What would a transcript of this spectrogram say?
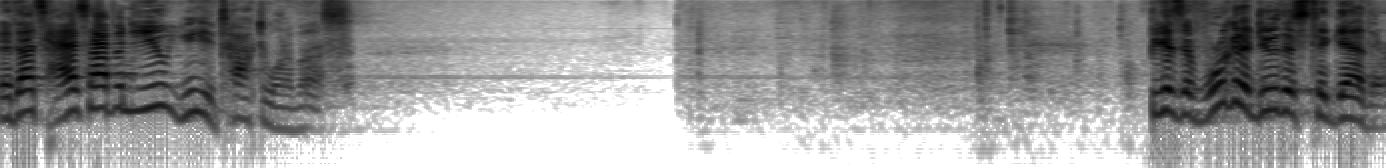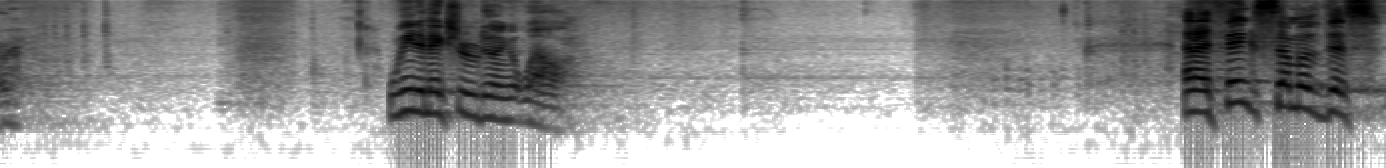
if that has happened to you, you need to talk to one of us. Because if we're going to do this together, we need to make sure we're doing it well. And I think some of this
